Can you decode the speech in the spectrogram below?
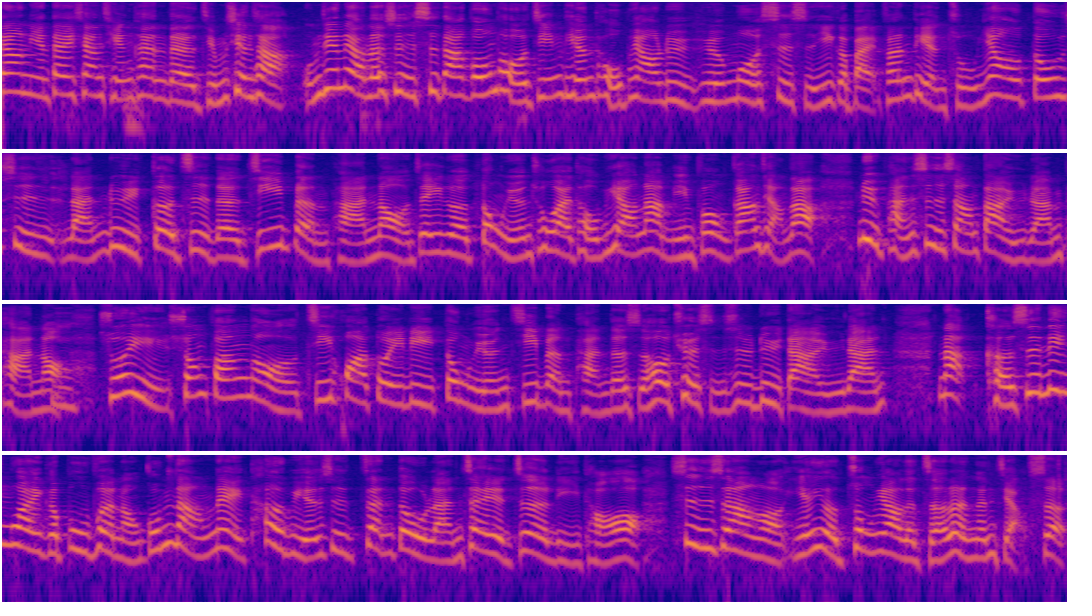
哦年代向前看的节目现场，我们今天聊的是四大公投，今天投票率约莫四十一个百分点，主要都是蓝绿各自的基本盘哦，这一个动员出来投票。那民凤刚刚讲到，绿盘事实上大于蓝盘哦，所以双方哦激化对立，动员基本盘的时候，确实是绿大于蓝。那可是另外一个部分哦，国民党内特别是战斗蓝在这里头哦，事实上哦也有重要的责任跟角色。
